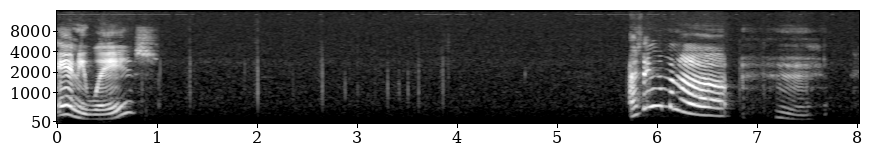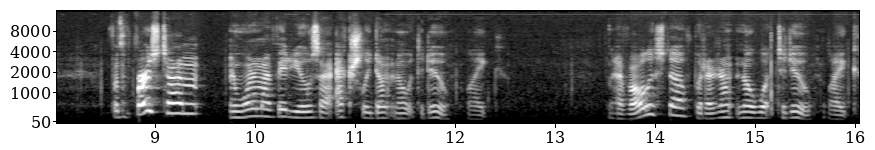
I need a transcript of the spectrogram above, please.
Anyways, I think I'm gonna, hmm, for the first time in one of my videos, I actually don't know what to do. Like, I have all this stuff, but I don't know what to do. Like,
